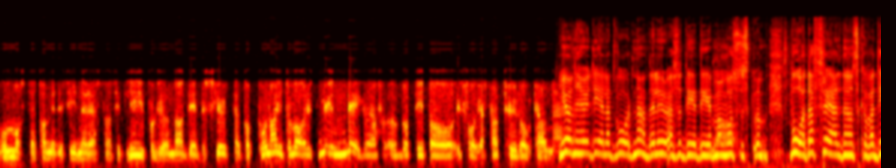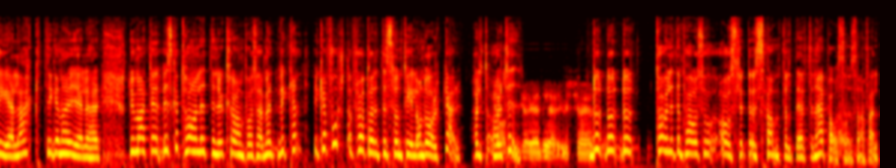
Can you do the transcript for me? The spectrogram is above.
Hon måste ta mediciner resten av sitt liv på grund av det beslutet. Och hon har inte varit myndig och jag har gått dit och ifrågasatt hur de kan... Ja, ni har ju delat vårdnad, eller hur? Alltså det, det, ja. man måste, båda föräldrarna ska vara delaktiga när det gäller det här. Du Martin, vi ska ta en liten reklampaus här, men vi kan, vi kan fortsätta prata lite stund till om du orkar. Har, har ja, du tid? Ja, jag det. Visst gör jag det. Då, då, då tar vi en liten paus och avslutar samtalet efter den här pausen ja. i sådana fall.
